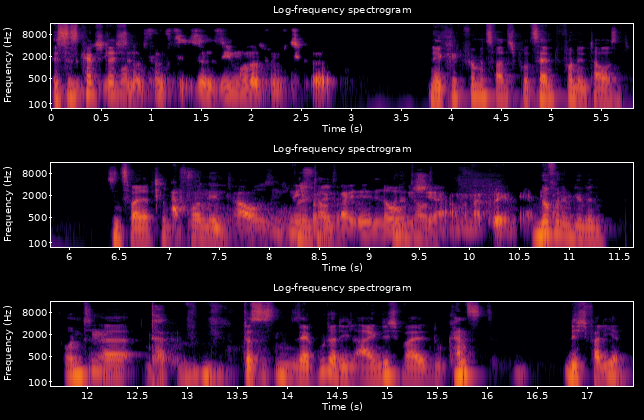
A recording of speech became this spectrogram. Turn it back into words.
Es ist kein schlechtes. 750, sind 750 Euro. Ne, er kriegt 25 Prozent von den 1000 sind 250. Ach, von den 1000, nicht von den, 1000. den drei. Äh, logisch, ja, aber ja. Nur von dem Gewinn. Und mhm. äh, das ist ein sehr guter Deal eigentlich, weil du kannst nicht verlieren.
